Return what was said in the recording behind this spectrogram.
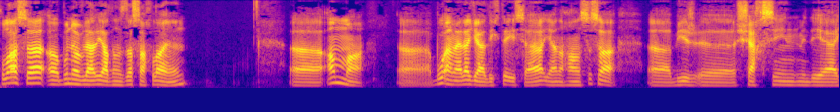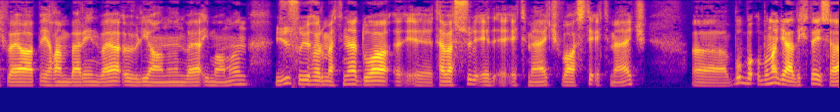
Xülasə bu növləri yadınızda saxlayın. Ə, amma ə, bu əmələ gəldikdə isə, yəni hansısa bir şəxsin deyək və ya peyğəmbərin və ya övliyanın və ya imamın üzü suyu hörmətinə dua təvəssül ed etmək, vasitə etmək bu buna gəldikdə isə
